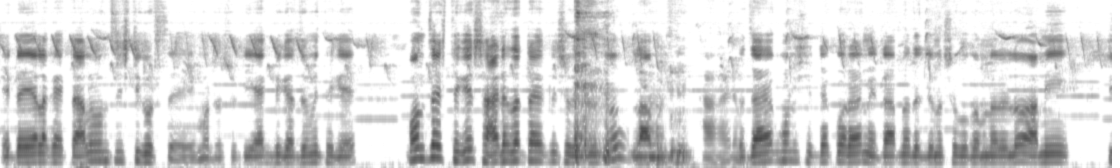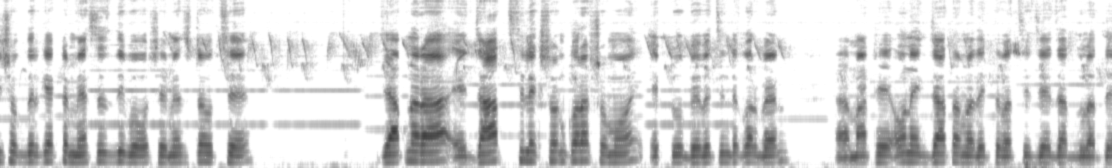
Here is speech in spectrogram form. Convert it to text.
এটা এলাকায় একটা আলোড়ন সৃষ্টি করছে এই মটরশুটি। এক বিঘা জমি থেকে পঞ্চাশ থেকে ষাট হাজার টাকা কৃষকের কিন্তু লাভ হয়েছে। হ্যাঁ হ্যাঁ তো যাই হোক মটরশুটিটা করেন এটা আপনাদের জন্য শুভকামনা রইল। আমি কৃষকদেরকে একটা মেসেজ দিব সেই মেসেজটা হচ্ছে যে আপনারা এই জাত সিলেকশন করার সময় একটু ভেবে চিন্তা করবেন মাঠে অনেক জাত আমরা দেখতে পাচ্ছি যে জাতগুলাতে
